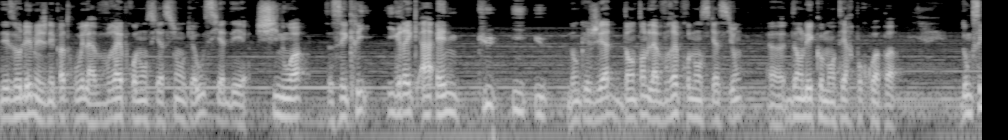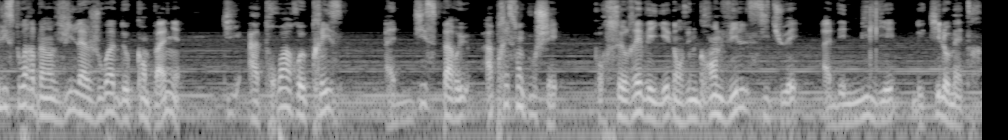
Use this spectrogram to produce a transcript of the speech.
Désolé, mais je n'ai pas trouvé la vraie prononciation au cas où s'il y a des chinois. Ça s'écrit Y-A-N-Q-I-U. Donc j'ai hâte d'entendre la vraie prononciation euh, dans les commentaires, pourquoi pas. Donc c'est l'histoire d'un villageois de campagne qui, à trois reprises, a disparu après son coucher pour se réveiller dans une grande ville située à des milliers de kilomètres.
